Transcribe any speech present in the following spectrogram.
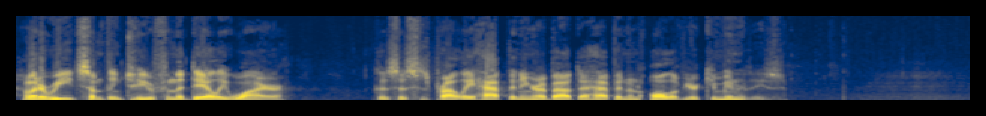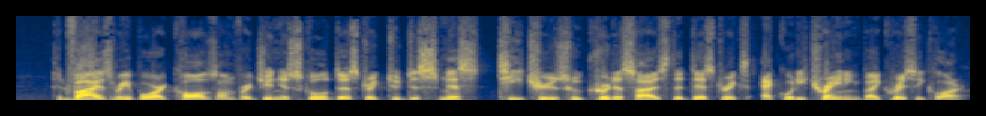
I'm going to read something to you from the Daily Wire because this is probably happening or about to happen in all of your communities. Advisory board calls on Virginia School District to dismiss teachers who criticize the district's equity training by Chrissy Clark.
